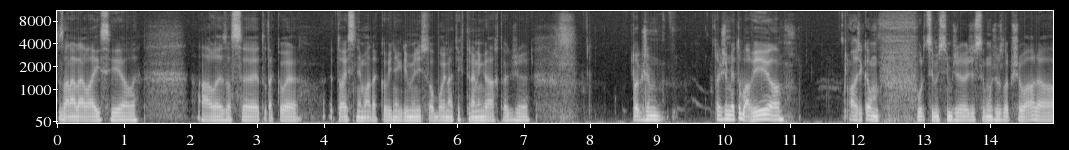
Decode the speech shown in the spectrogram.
zanadávají si, ale, ale zase je to takové, to i s něma takový někdy mini souboj na těch tréninkách, takže takže, takže mě to baví a, a říkám, furt si myslím, že, že se můžu zlepšovat a,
